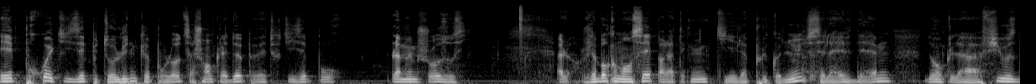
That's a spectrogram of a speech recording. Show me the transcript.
et pourquoi utiliser plutôt l'une que pour l'autre, sachant que les deux peuvent être utilisés pour la même chose aussi. Alors, je vais d'abord commencer par la technique qui est la plus connue, c'est la FDM, donc la Fused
